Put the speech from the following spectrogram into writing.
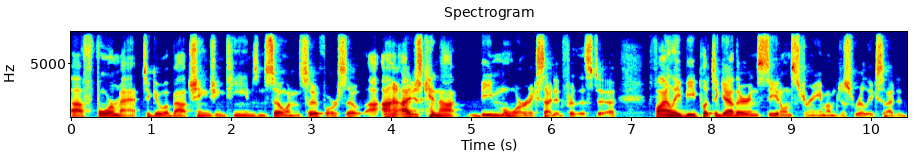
uh, format to go about changing teams and so on and so forth. So I, I just cannot be more excited for this to finally be put together and see it on stream. I'm just really excited.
